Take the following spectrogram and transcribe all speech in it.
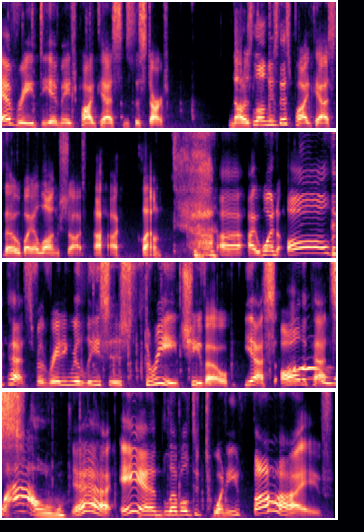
every DMH podcast since the start. Not as long as this podcast, though, by a long shot. Clown. Uh, I won all the pets for Rating Releases 3 Chivo. Yes, all the pets. Wow. Yeah, and leveled to 25.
